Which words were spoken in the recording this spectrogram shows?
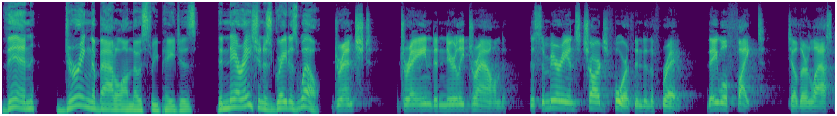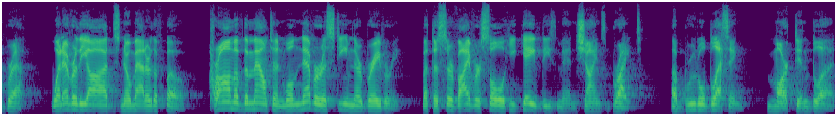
Then, during the battle on those three pages, the narration is great as well. Drenched, drained, and nearly drowned, the Cimmerians charge forth into the fray. They will fight till their last breath, whatever the odds, no matter the foe. Crom of the mountain will never esteem their bravery, but the survivor soul he gave these men shines bright, a brutal blessing marked in blood.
